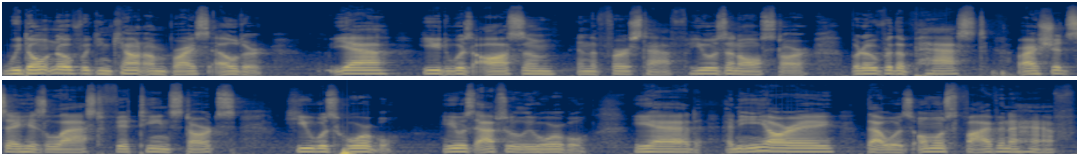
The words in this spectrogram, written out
We don't know if we can count on Bryce Elder. Yeah, he was awesome in the first half. He was an all star. But over the past, or I should say his last 15 starts, he was horrible. He was absolutely horrible. He had an ERA that was almost five and a half,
